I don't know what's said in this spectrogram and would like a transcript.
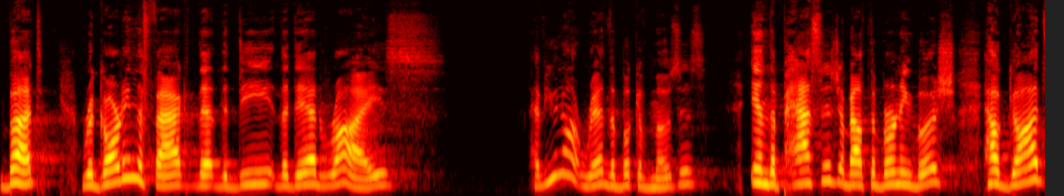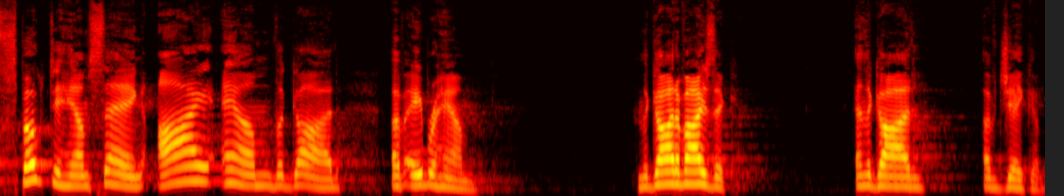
But regarding the fact that the, de- the dead rise, have you not read the book of Moses? In the passage about the burning bush, how God spoke to him, saying, I am the God of Abraham, and the God of Isaac, and the God of Jacob.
